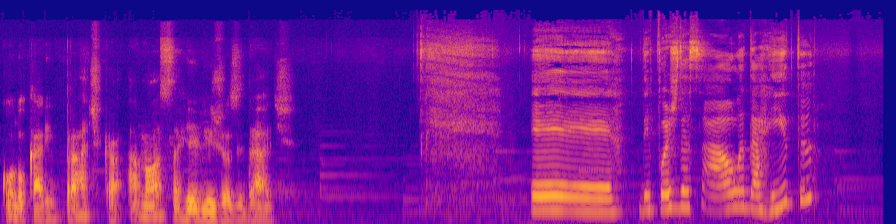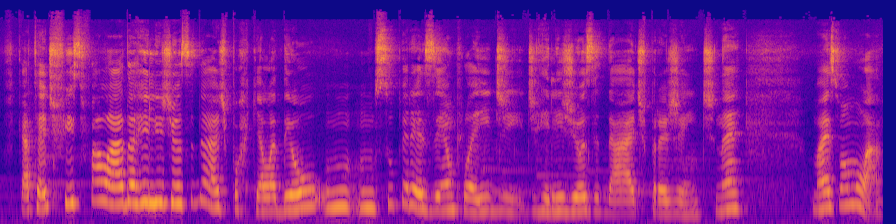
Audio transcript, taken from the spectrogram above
colocar em prática a nossa religiosidade? É, depois dessa aula da Rita, fica até difícil falar da religiosidade, porque ela deu um, um super exemplo aí de, de religiosidade pra gente, né? Mas vamos lá.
